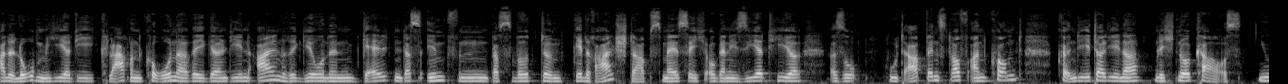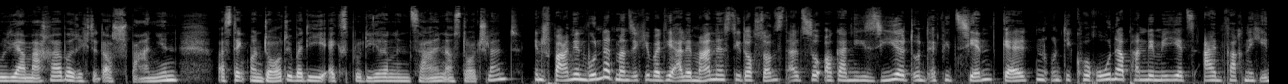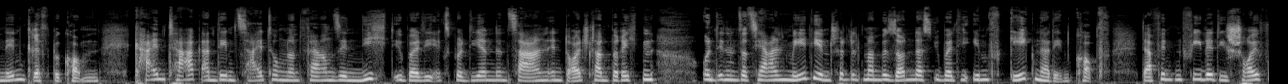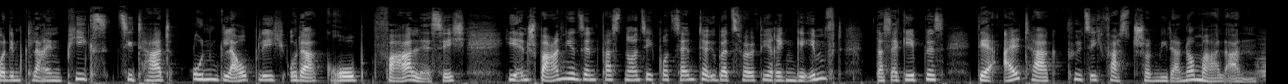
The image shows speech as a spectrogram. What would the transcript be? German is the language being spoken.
alle loben hier die klaren Corona-Regeln, die in allen Regionen gelten. Das Impfen, das wird äh, generalstabsmäßig organisiert hier. Also Hut ab, wenn es drauf ankommt, können die Italiener nicht nur Chaos. Julia Macher berichtet aus Spanien. Was denkt man dort über die explodierenden Zahlen aus Deutschland? In Spanien wundert man sich über die Alemanes, die doch sonst als so organisiert und effizient gelten und die Corona-Pandemie jetzt einfach nicht in den Griff bekommen. Kein Tag, an dem Zeitungen und Fernsehen nicht über die explodierenden Zahlen in Deutschland berichten. Und in den sozialen Medien schüttelt man besonders über die Impfgegner den Kopf. Da finden viele die Scheu vor dem kleinen Peaks, Zitat, unglaublich oder grob fahrlässig. Hier in Spanien sind fast 90 Prozent der über Zwölfjährigen geimpft. Das Ergebnis, der Alltag fühlt sich fast schon wieder normal an.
